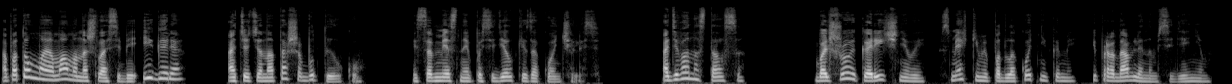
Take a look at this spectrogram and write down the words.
А потом моя мама нашла себе Игоря, а тетя Наташа — бутылку. И совместные посиделки закончились. А диван остался. Большой, коричневый, с мягкими подлокотниками и продавленным сиденьем.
